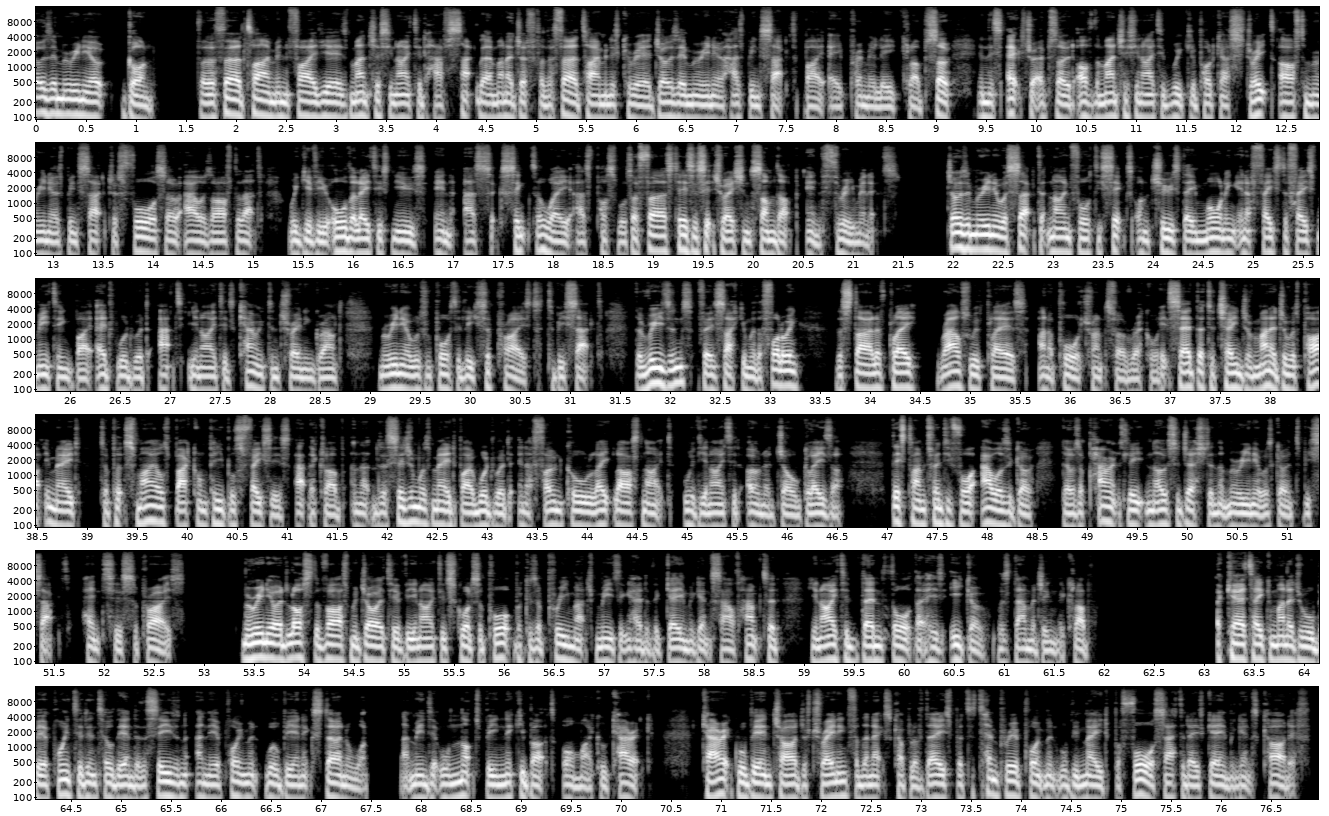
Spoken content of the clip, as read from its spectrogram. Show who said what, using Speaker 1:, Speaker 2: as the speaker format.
Speaker 1: Jose Mourinho gone. For the third time in five years, Manchester United have sacked their manager. For the third time in his career, Jose Mourinho has been sacked by a Premier League club. So, in this extra episode of the Manchester United Weekly Podcast, straight after Mourinho has been sacked, just four or so hours after that, we give you all the latest news in as succinct a way as possible. So, first, here's the situation summed up in three minutes. Jose Mourinho was sacked at 9.46 on Tuesday morning in a face-to-face meeting by Ed Woodward at United's Carrington training ground. Mourinho was reportedly surprised to be sacked. The reasons for his sacking were the following. The style of play, rows with players, and a poor transfer record. It said that a change of manager was partly made to put smiles back on people's faces at the club, and that the decision was made by Woodward in a phone call late last night with United owner Joel Glazer. This time 24 hours ago, there was apparently no suggestion that Mourinho was going to be sacked, hence his surprise. Mourinho had lost the vast majority of the United squad support because of pre-match meeting ahead of the game against Southampton. United then thought that his ego was damaging the club. A caretaker manager will be appointed until the end of the season and the appointment will be an external one. That means it will not be Nicky Butt or Michael Carrick. Carrick will be in charge of training for the next couple of days, but a temporary appointment will be made before Saturday's game against Cardiff.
